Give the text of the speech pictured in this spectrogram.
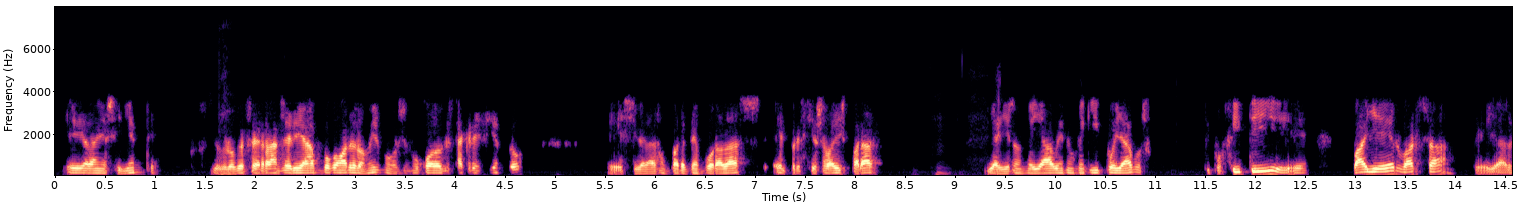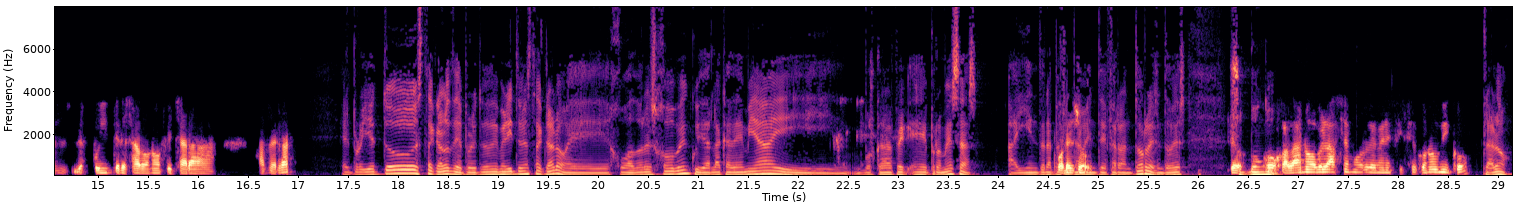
eh, al año siguiente. Yo creo que Ferran sería un poco más de lo mismo. Si es un jugador que está creciendo, eh, si le das un par de temporadas, el precio se va a disparar. Y ahí es donde ya viene un equipo ya, pues, tipo City, eh, Bayern, Barça, que ya les puede interesar o no fichar a, a Ferran. El proyecto está claro, el proyecto de Meriton está claro. Eh, jugadores joven, cuidar la academia y buscar eh, promesas. Ahí entra Por eso. perfectamente Ferran Torres. Entonces, supongo. Ojalá no hablásemos de beneficio económico, Claro,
